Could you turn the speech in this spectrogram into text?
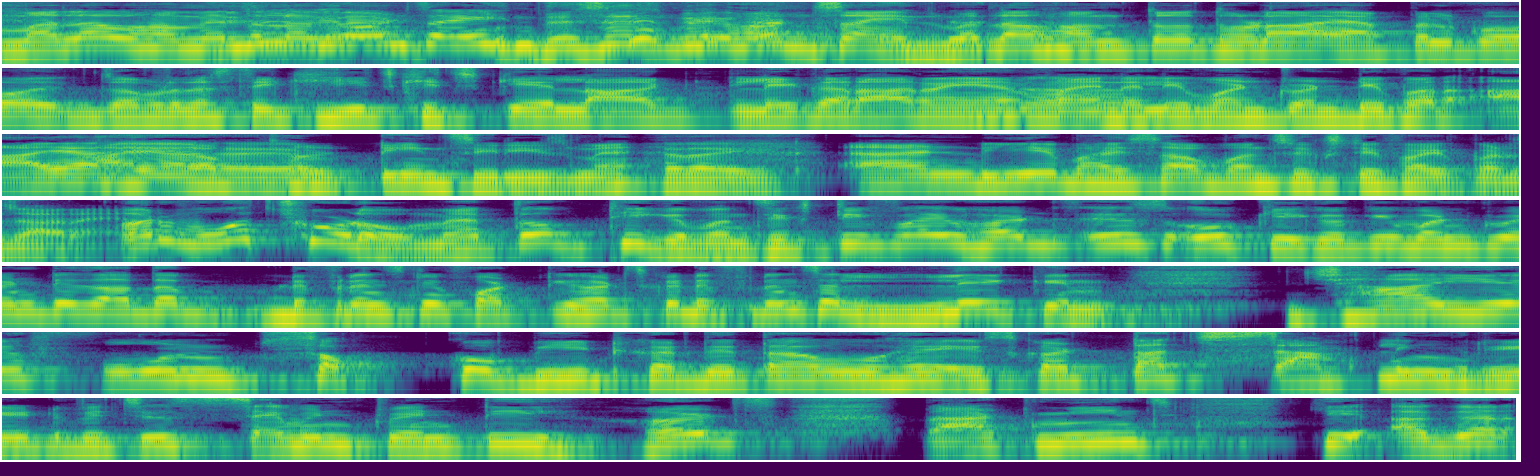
मतलब हमें तो लग रहा science. This is beyond science मतलब हम तो थोड़ा एप्पल को ज़बरदस्ती खींच खींच के ला लेकर आ रहे हैं फाइनली 120 पर आया, है हाँ। अब है। 13 सीरीज़ में Right. एंड ये भाई साहब 165 पर जा रहे हैं और वो छोड़ो मैं तो ठीक है 165 हर्ट्ज इज़ ओके क्योंकि 120 ज़्यादा डिफरेंस नहीं 40 हर्ट्ज का डिफरेंस है लेकिन जहाँ ये फ़ोन सबको बीट कर देता है वो है इसका touch sampling rate which is 720 hertz that means कि अगर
